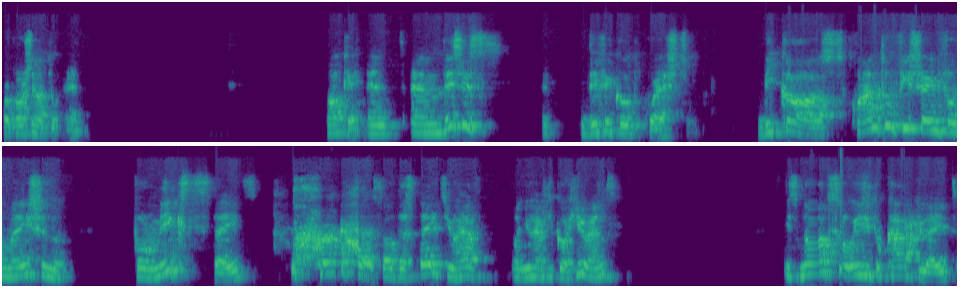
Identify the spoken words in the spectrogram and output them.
proportional to n? Okay, and, and this is difficult question because quantum Fisher information for mixed states, so the states you have when you have decoherence, it's not so easy to calculate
